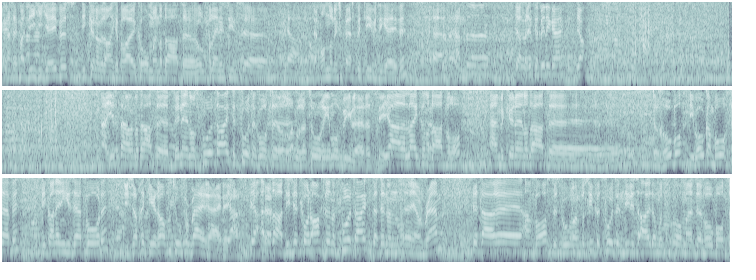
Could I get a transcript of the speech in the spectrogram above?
en zeg maar die gegevens, die kunnen we dan gebruiken om inderdaad hulpverleningsdienst ja, handelingsperspectieven te geven. en, ja, zeker binnenkijken? Ja. Nou, hier staan we inderdaad binnen in ons voertuig. Het voertuig wordt... Een laboratorium op wielen, dat zie je. Ja, dat lijkt er inderdaad wel op. En we kunnen inderdaad de robot die we ook aan boord hebben, die kan ingezet worden. Die zag ik hier af en toe voorbij rijden. Ja, ja. ja inderdaad. Die zit gewoon achter in het voertuig. Daar zit een, een ramp zit daar aan vast. Dus we hoeven in principe het voertuig niet eens uit om, het, om de robot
